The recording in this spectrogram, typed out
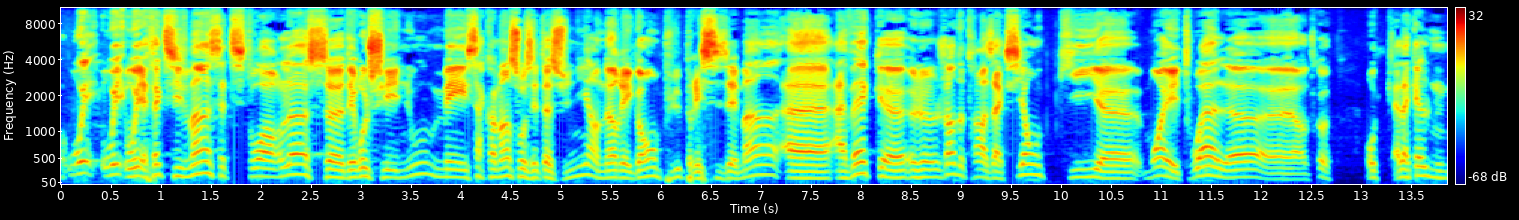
Oui, oui, oui, effectivement, cette histoire-là se déroule chez nous, mais ça commence aux États-Unis, en Oregon plus précisément, euh, avec euh, un genre de transaction qui, euh, moi et toi, là, en tout cas, à laquelle nous,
